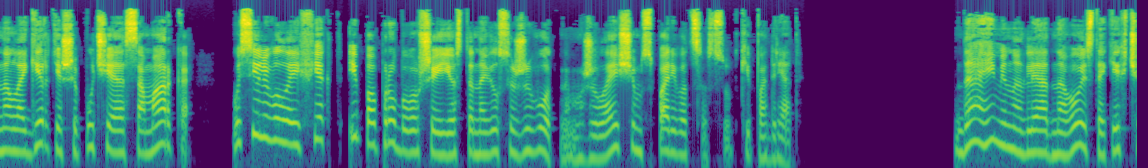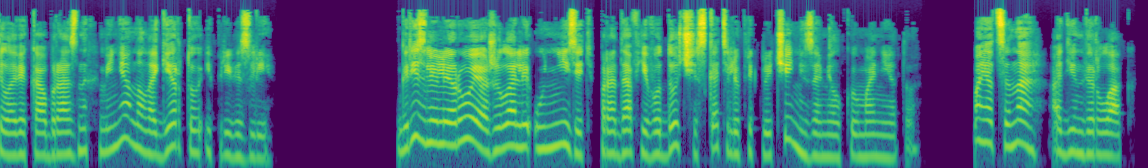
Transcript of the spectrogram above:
на лагерте шипучая самарка усиливала эффект, и попробовавший ее становился животным, желающим спариваться сутки подряд. Да, именно для одного из таких человекообразных меня на лагерту и привезли. Гризли Лероя желали унизить, продав его дочь искателю приключений за мелкую монету. Моя цена — один верлак.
